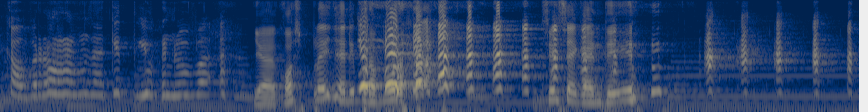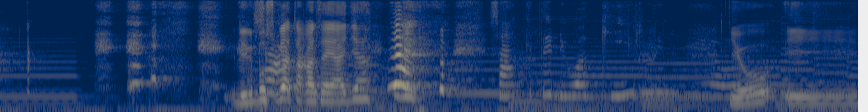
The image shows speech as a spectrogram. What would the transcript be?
cover orang sakit gimana pak? Ya cosplay jadi pura-pura. Sini saya gantiin. Dinbus gak tangan saya aja. Sakitnya diwakilin. Ya Yoi.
